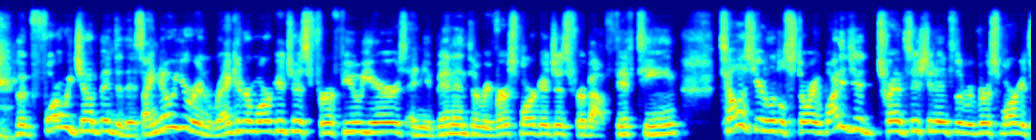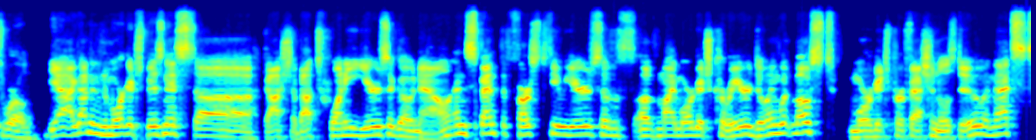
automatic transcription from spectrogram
but before we jump into this, I know you're in regular mortgages for a few years and you've been into reverse mortgages for about 15. Tell us your little story. Why did you transition into the reverse mortgage world? Yeah, I got into the mortgage business, uh, gosh, about 20 years ago now, and spent the first few years of, of my mortgage career doing what most mortgage professionals do, and that's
